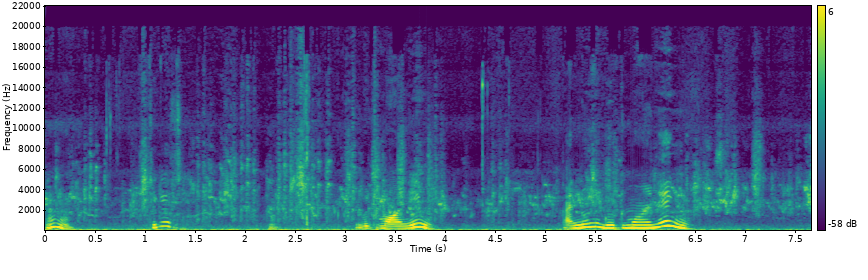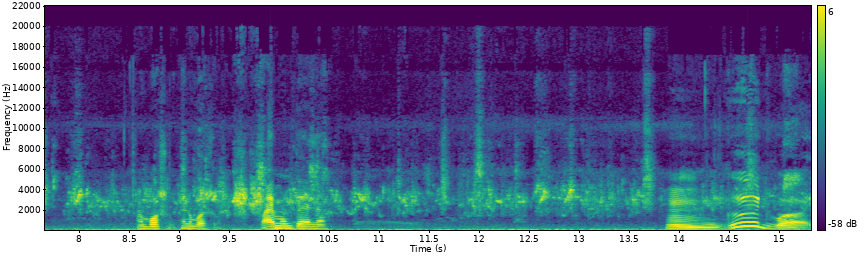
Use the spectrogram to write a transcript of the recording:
হুম, ঠিক আছে। গুড মর্নিং কানুনি গুড মর্নিং বসো, এখানে বসো। পায়ে মুখ দেয় না। হুম গুড বয়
